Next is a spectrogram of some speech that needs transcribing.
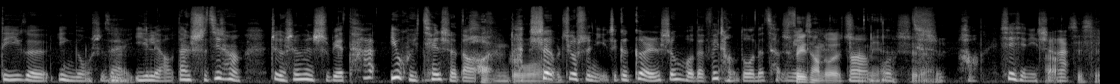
第一个应用是在医疗，但实际上这个身份识别它又会牵涉到很多，是就是你这个个人生活的非常多的层面，非常多的层面，嗯、是的。是好，谢谢你，沈二，谢谢。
